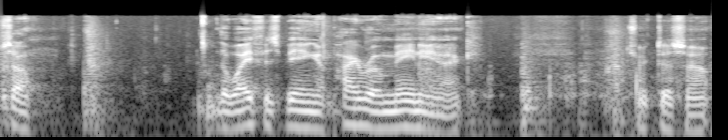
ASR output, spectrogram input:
So, the wife is being a pyromaniac. Check this out.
